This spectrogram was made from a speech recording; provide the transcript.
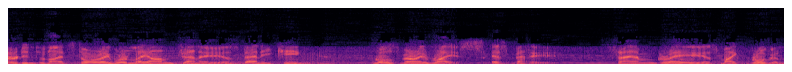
Heard in tonight's story were Leon Janney as Danny King, Rosemary Rice as Betty, Sam Gray as Mike Brogan,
